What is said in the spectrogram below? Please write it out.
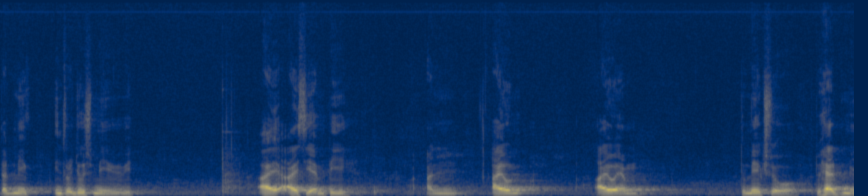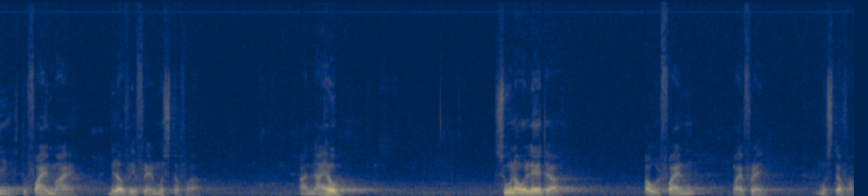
that make, introduced me with I, ICMP and IOM, IOM to make sure, to help me to find my beloved friend Mustafa. And I hope sooner or later I will find my friend Mustafa.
